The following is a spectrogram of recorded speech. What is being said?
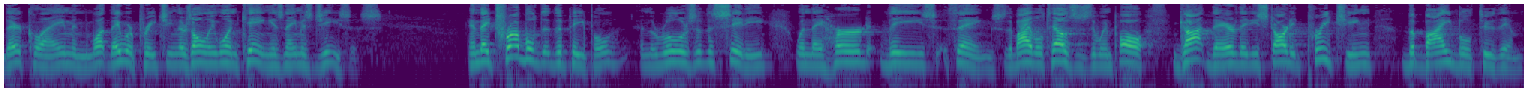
Their claim and what they were preaching, there's only one king. His name is Jesus. And they troubled the people and the rulers of the city when they heard these things. The Bible tells us that when Paul got there that he started preaching the Bible to them.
